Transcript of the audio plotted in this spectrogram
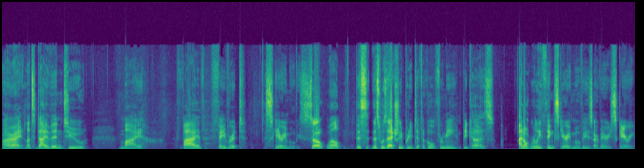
all right, let's dive into my five favorite scary movies. So, well, this this was actually pretty difficult for me because I don't really think scary movies are very scary.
